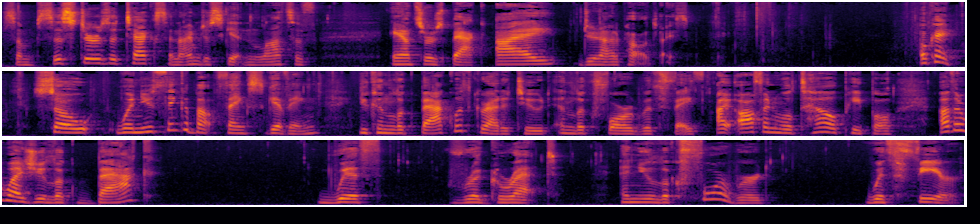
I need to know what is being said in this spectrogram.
some sisters a text, and I'm just getting lots of answers back. I do not apologize. Okay, so when you think about Thanksgiving, you can look back with gratitude and look forward with faith. I often will tell people, otherwise, you look back with regret and you look forward with fear.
